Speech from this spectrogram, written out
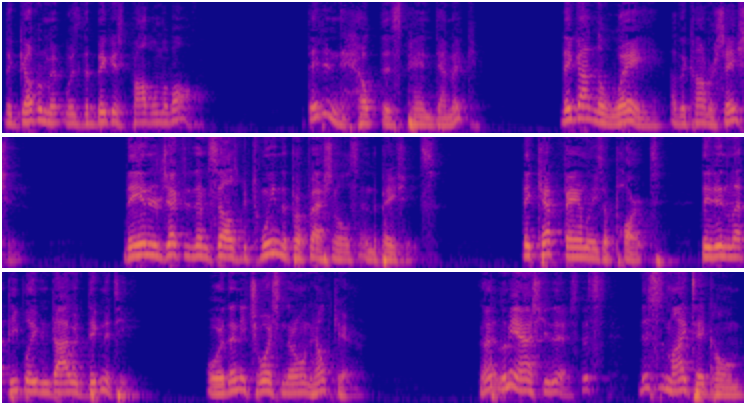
the government was the biggest problem of all. They didn't help this pandemic. They got in the way of the conversation. They interjected themselves between the professionals and the patients. They kept families apart. They didn't let people even die with dignity or with any choice in their own health care. Let me ask you this. This, this is my take home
